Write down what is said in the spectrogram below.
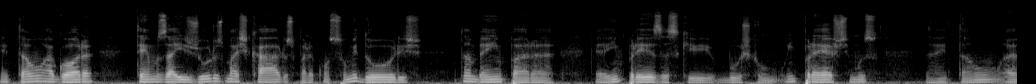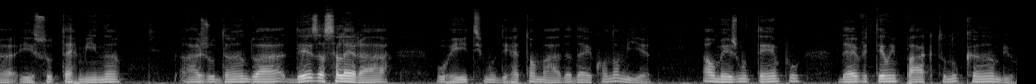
Então, agora temos aí juros mais caros para consumidores, também para é, empresas que buscam empréstimos. Né? Então, uh, isso termina ajudando a desacelerar o ritmo de retomada da economia. Ao mesmo tempo, deve ter um impacto no câmbio,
